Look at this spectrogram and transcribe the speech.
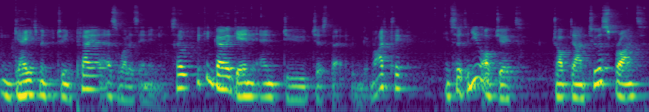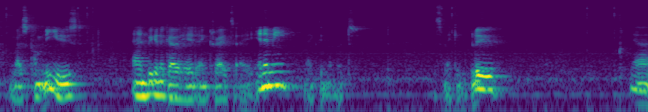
engagement between player as well as enemy. So we can go again and do just that. We can right click, insert a new object, drop down to a sprite, most commonly used, and we're going to go ahead and create a enemy, make them a bit, let's make him blue. Yeah,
